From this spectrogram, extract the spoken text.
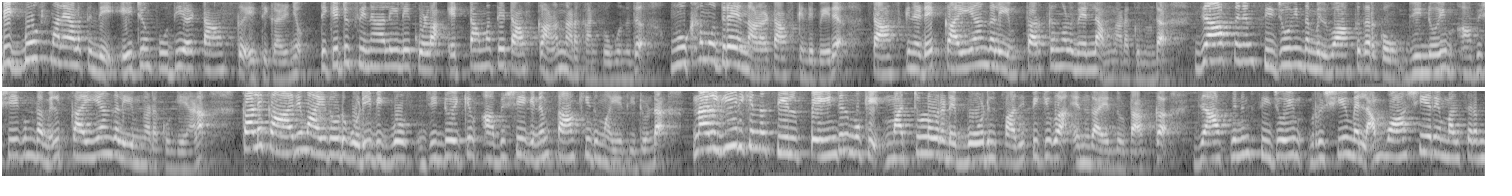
ബിഗ് ബോസ് മലയാളത്തിന്റെ ഏറ്റവും പുതിയ ടാസ്ക് എത്തിക്കഴിഞ്ഞു. ടിക്കറ്റ് ഫിനാലയിലേക്കുള്ള എട്ടാമത്തെ ടാസ്ക് ആണ് നടക്കാൻ പോകുന്നത്. മുഖമുദ്ര എന്നാണ് ടാസ്കിന്റെ പേര്. ടാസ്കിനിടെ കയ്യാങ്കളിയും തർക്കങ്ങളും എല്ലാം നടക്കുന്നുണ്ട്. ജാസ്മിനും സിജോയും തമ്മിൽ വാക്കുതർക്കവും ജിൻഡോയും അഭിഷേകും തമ്മിൽ കയ്യാങ്കളിയും നടക്കുകയാണ്. കളി കാര്യമായതോടുകൂടി ബിഗ് ബോസ് ജിൻഡോയ്ക്കും അഭിഷേകിനും താക്കീതുമായി എത്തിയിട്ടുണ്ട്. നൽകിയിരിക്കുന്ന സീൽ പെയിന്റിൽ മുക്കി മറ്റുള്ളവരുടെ ബോർഡിൽ പതിപ്പിക്കുക എന്നതായിരുന്നു ടാസ്ക്. ജാസ്മിനും സിജോയും ഋഷിയുമെല്ലാം വാശിയേറിയ മത്സരം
